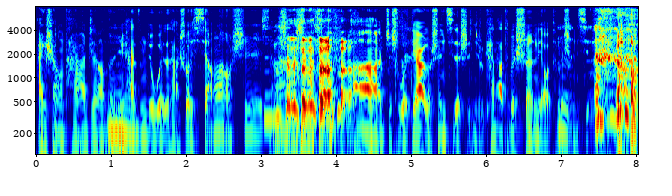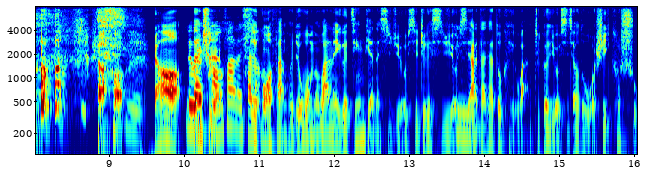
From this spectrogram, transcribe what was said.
爱上他这样子。嗯女孩子们就围着他说：“祥老师，祥老师 啊！”这是我第二个生气的事情，就是看他特别顺利，我特别生气。然后，然后，然后，但是他就跟我反馈，就我们玩了一个经典的戏剧游戏，这个戏剧游戏啊，嗯大家都可以玩。这个游戏叫做《我是一棵树》。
